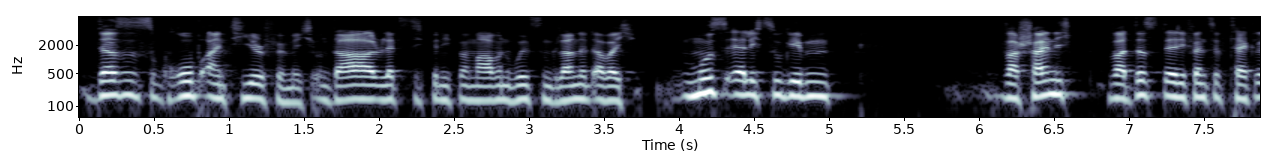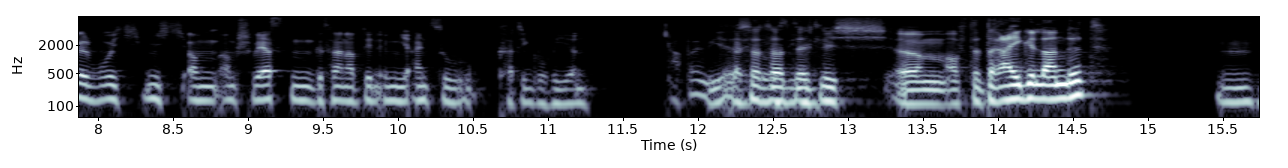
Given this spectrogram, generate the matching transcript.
Das ist so grob ein Tier für mich. Und da letztlich bin ich bei Marvin Wilson gelandet. Aber ich muss ehrlich zugeben, wahrscheinlich war das der Defensive Tackle, wo ich mich am, am schwersten getan habe, den irgendwie einzukategorieren. Ja, bei mir ist er tatsächlich ähm, auf der 3 gelandet. Hm.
